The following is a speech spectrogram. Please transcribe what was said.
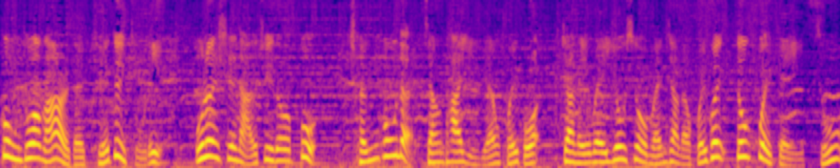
贡多马尔的绝对主力，无论是哪个俱乐部。成功的将他引援回国，这样的一位优秀门将的回归，都会给足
